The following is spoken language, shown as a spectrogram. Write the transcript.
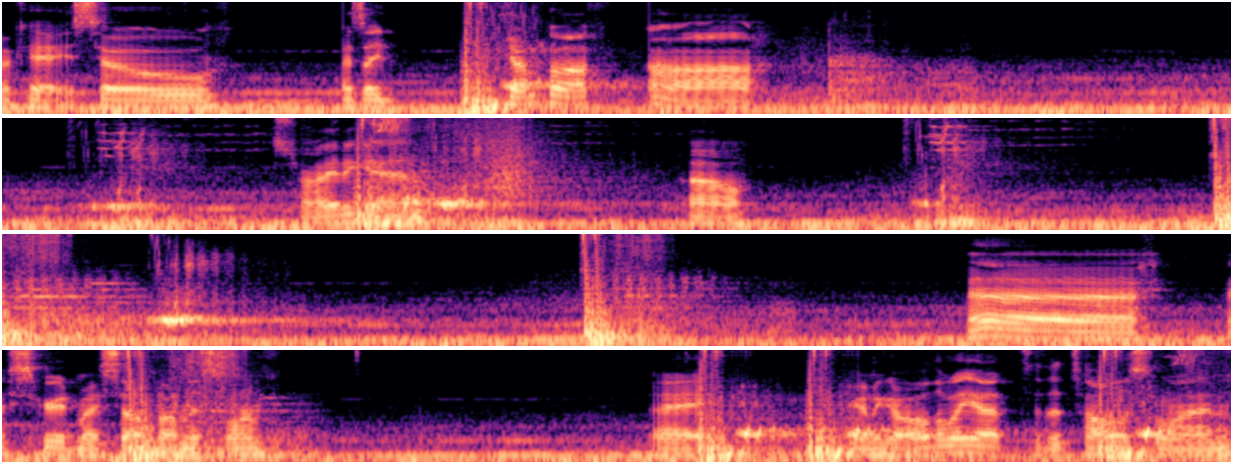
Okay, so... As I jump off... Ah. Let's try it again. Oh. Uh, I screwed myself on this one. Alright, I'm gonna go all the way up to the tallest one.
